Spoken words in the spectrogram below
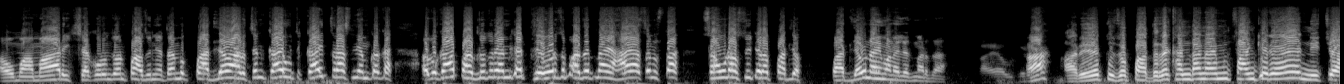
अहो मामा रिक्षा करून जाऊन पाजून येतात मग पाजल्यावर अडचण काय होती? काय त्रास नेमका काय? अहो का पाजलो तरी आम्ही काय फ्लेवरचं पाजत नाही? हाय असा नुसता साऊंड असतो त्याला पाजल्यावर. पाजल्यावर नाही म्हणाल्यात मारता हा? अरे तुझं पादरे खंडा नाही म्हणून सांग की रे नीच्या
